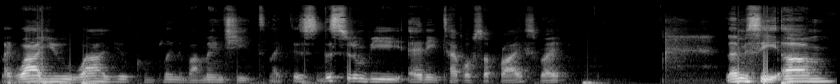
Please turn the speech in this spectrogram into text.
Like, why are you why you complaining about men cheat? Like this this shouldn't be any type of surprise, right? Let me see. Um,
